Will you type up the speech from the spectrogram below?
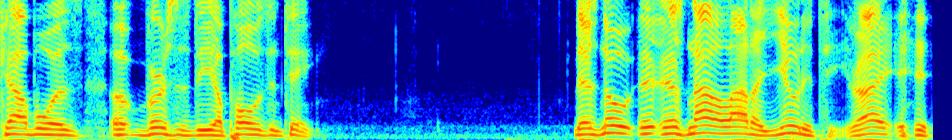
Cowboys uh, versus the opposing team. There's no, there's not a lot of unity, right? It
